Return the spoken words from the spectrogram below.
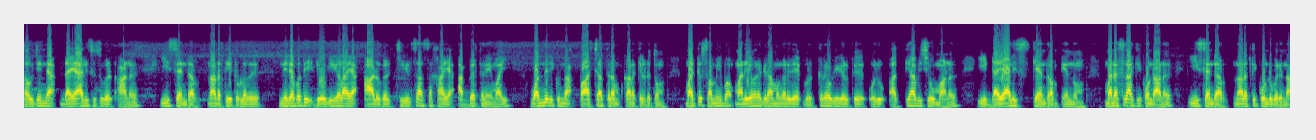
സൗജന്യ ഡയാലിസിസുകൾ ആണ് ഈ സെന്റർ നടത്തിയിട്ടുള്ളത്. നിരവധി രോഗികളായ ആളുകൾ ചികിത്സാ സഹായ അഭ്യർത്ഥനയുമായി വന്നിരിക്കുന്ന പാശ്ചാത്തലം കണക്കിലെടുത്തും മറ്റു സമീപ മലയോര ഗ്രാമങ്ങളിലെ വൃക്കരോഗികൾക്ക് ഒരു അത്യാവശ്യവുമാണ് ഈ ഡയാലിസിസ് കേന്ദ്രം എന്നും മനസ്സിലാക്കിക്കൊണ്ടാണ് ഈ സെന്റർ നടത്തിക്കൊണ്ടുവരുന്ന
